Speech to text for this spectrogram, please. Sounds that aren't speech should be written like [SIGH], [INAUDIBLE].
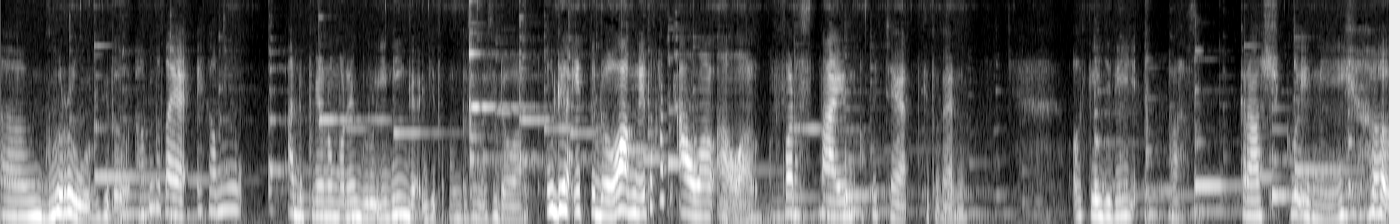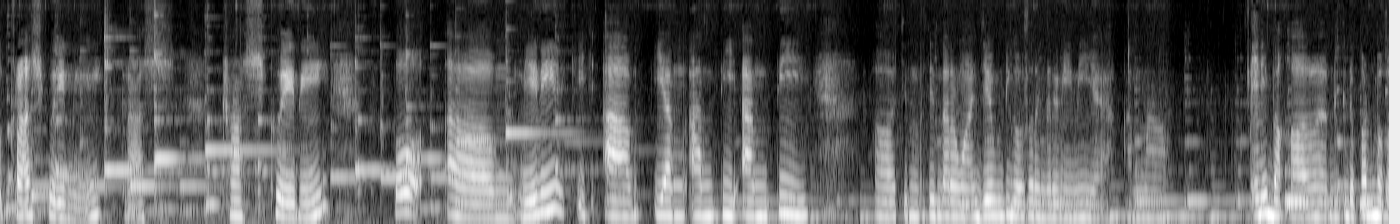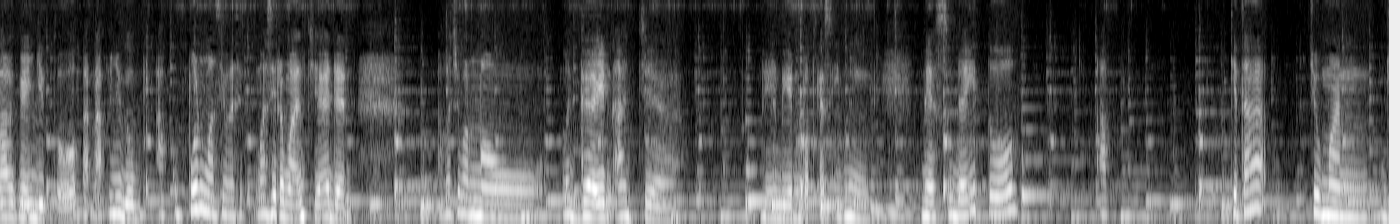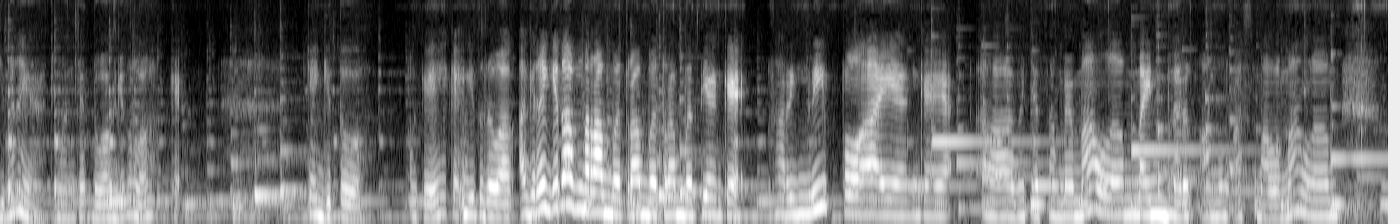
um, guru gitu. Aku tanya eh kamu ada punya nomornya guru ini nggak gitu kan basa basi doang. Udah itu doang itu kan awal awal first time aku chat gitu kan. Oke jadi pas crushku ini [LAUGHS] crushku ini crush crushku ini tuh um, ini um, yang anti anti uh, cinta cinta remaja mending gak usah dengerin ini ya karena ini bakalan ke depan bakal kayak gitu. Karena aku juga aku pun masih masih masih remaja dan aku cuma mau legain aja dengan bikin podcast ini. Nah sudah itu aku, kita cuman gimana ya cuman chat doang gitu loh. Kayak kayak gitu. Oke okay, kayak gitu doang. Akhirnya kita merambat rambat rambat yang kayak saring reply yang kayak uh, ngechat sampai malam main bareng Among Us malam-malam.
